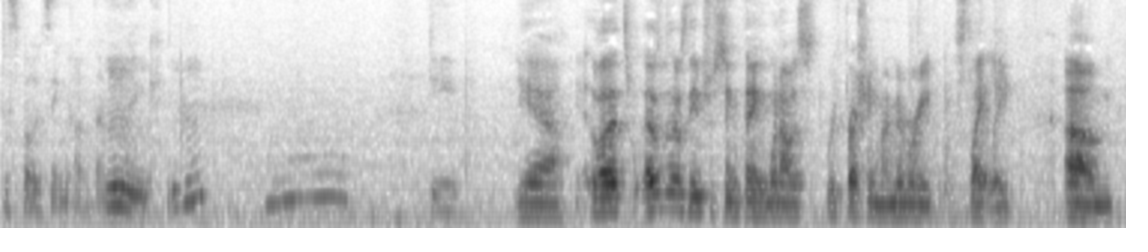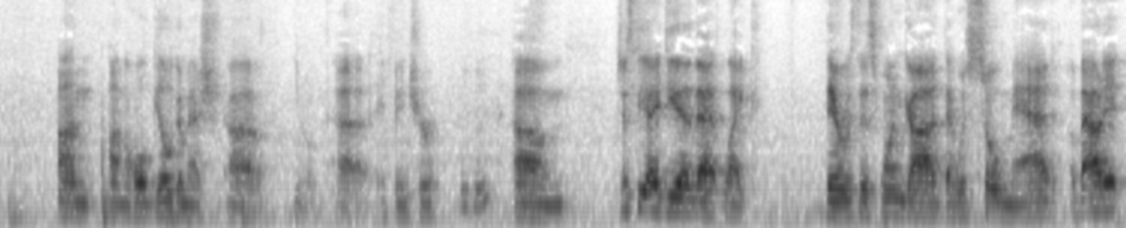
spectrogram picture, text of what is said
disposing of them Mm. like Mm-hmm. Deep. Yeah. Well, that's that was the interesting thing when I was refreshing my memory slightly um, on on the whole Gilgamesh, uh, you know, uh, adventure. Mm-hmm. Um, just the idea that like there was this one god that was so mad about it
